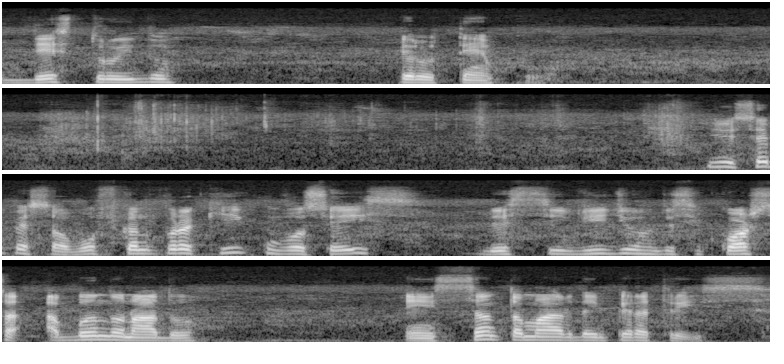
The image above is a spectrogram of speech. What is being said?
destruído pelo tempo. E é isso aí pessoal, vou ficando por aqui com vocês desse vídeo desse Corsa abandonado em Santa Maria da Imperatriz.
